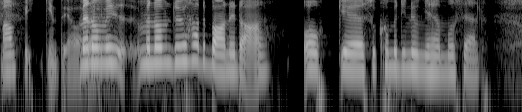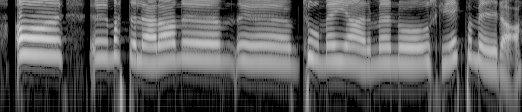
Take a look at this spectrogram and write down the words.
Man fick inte göra Men om, det. vi, men om du hade barn idag och eh, så kommer din unge hem och säger att ah, eh, matteläraren eh, eh, tog mig i armen och, och skrek på mig idag.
